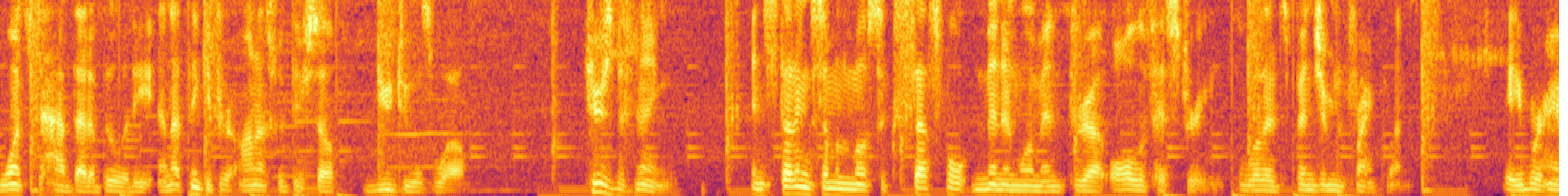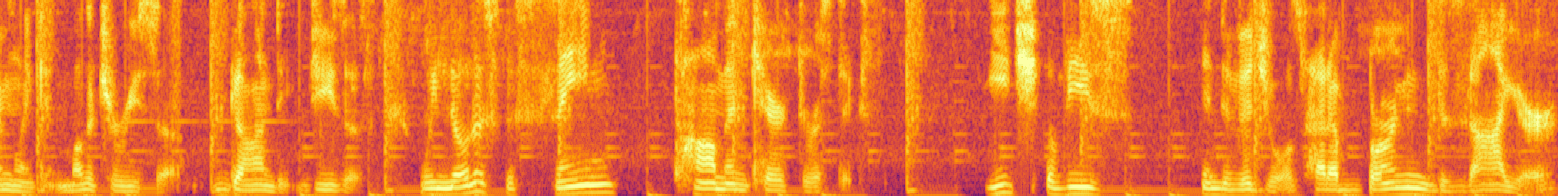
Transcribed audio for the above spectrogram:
wants to have that ability. And I think if you're honest with yourself, you do as well. Here's the thing in studying some of the most successful men and women throughout all of history, whether it's Benjamin Franklin, Abraham Lincoln, Mother Teresa, Gandhi, Jesus, we notice the same common characteristics. Each of these individuals had a burning desire,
